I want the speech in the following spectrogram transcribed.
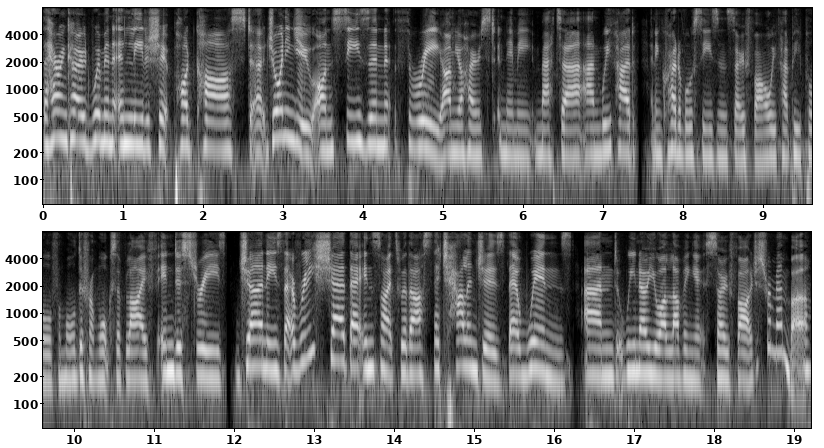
The Heron Code Women in Leadership podcast, uh, joining you on season three. I'm your host, Nimi Mehta, and we've had an incredible season so far. We've had people from all different walks of life, industries, journeys that have really shared their insights with us, their challenges, their wins, and we know you are loving it so far. Just remember,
